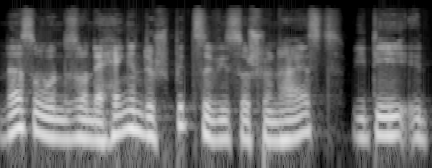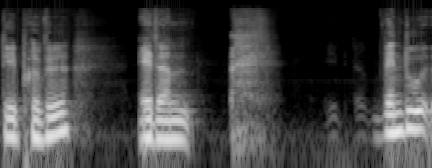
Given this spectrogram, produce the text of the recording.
ne, so, so eine hängende Spitze, wie es so schön heißt, wie De, Depreville, ey, dann wenn du,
